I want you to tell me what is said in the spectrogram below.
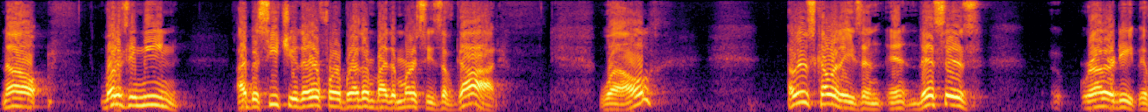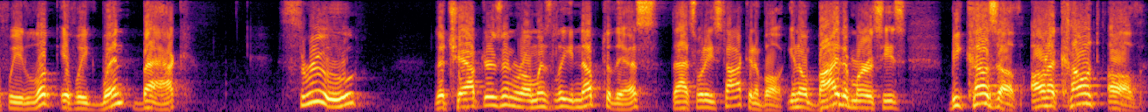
Now, what does he mean? I beseech you, therefore, brethren, by the mercies of God. Well, just cover these, and, and this is rather deep. If we look, if we went back through the chapters in Romans leading up to this, that's what he's talking about. You know, by the mercies, because of, on account of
